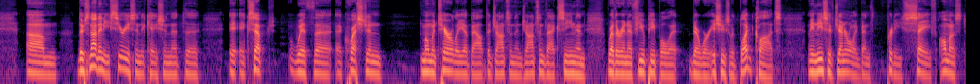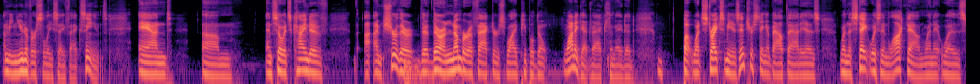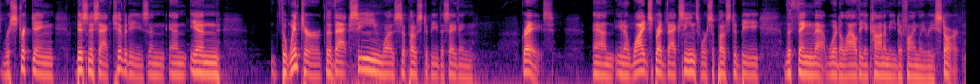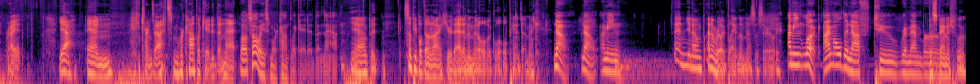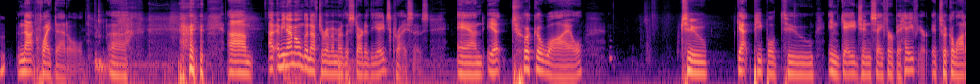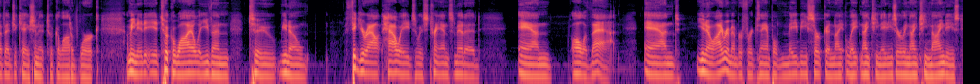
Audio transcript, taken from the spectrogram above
Um, there's not any serious indication that the, except with a question momentarily about the Johnson and Johnson vaccine and whether in a few people it, there were issues with blood clots. I mean, these have generally been pretty safe, almost, I mean, universally safe vaccines, and um, and so it's kind of, I'm sure there there there are a number of factors why people don't want to get vaccinated, but what strikes me as interesting about that is when the state was in lockdown, when it was restricting business activities and and in the winter, the vaccine was supposed to be the saving grace. And, you know, widespread vaccines were supposed to be the thing that would allow the economy to finally restart. Right. Yeah. And it turns out it's more complicated than that. Well, it's always more complicated than that. Yeah, but some people don't want to hear that in the middle of a global pandemic. No, no. I mean, and you know, I don't really blame them necessarily. I mean, look, I'm old enough to remember the Spanish flu. Not quite that old. Uh, um, I, I mean, I'm old enough to remember the start of the AIDS crisis, and it took a while to get people to engage in safer behavior. It took a lot of education, it took a lot of work. I mean, it, it took a while even to, you know, figure out how AIDS was transmitted and all of that. And, you know, I remember, for example, maybe circa ni- late 1980s, early 1990s,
